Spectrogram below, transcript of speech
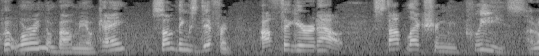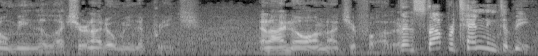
Quit worrying about me, okay? Something's different. I'll figure it out. Stop lecturing me, please. I don't mean to lecture and I don't mean to preach. And I know I'm not your father. Then stop pretending to be.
